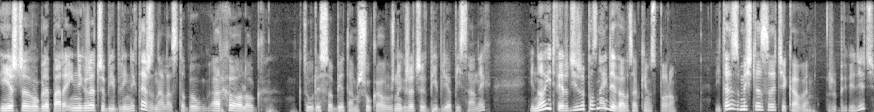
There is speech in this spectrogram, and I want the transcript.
I jeszcze w ogóle parę innych rzeczy biblijnych też znalazł. To był archeolog, który sobie tam szukał różnych rzeczy w Biblii opisanych. No i twierdzi, że poznajdywał całkiem sporo. I to jest, myślę, ciekawe, żeby wiedzieć.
